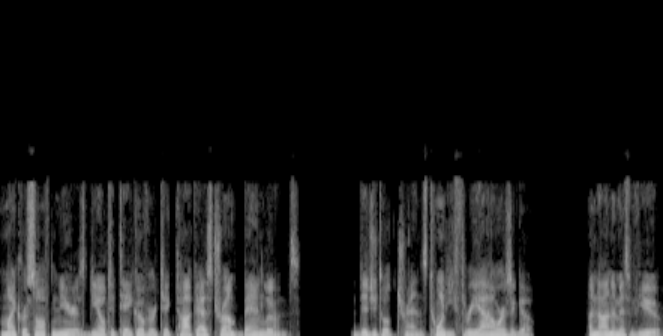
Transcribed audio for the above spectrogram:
Microsoft nears deal to take over TikTok as Trump ban looms. Digital Trends 23 hours ago. Anonymous View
